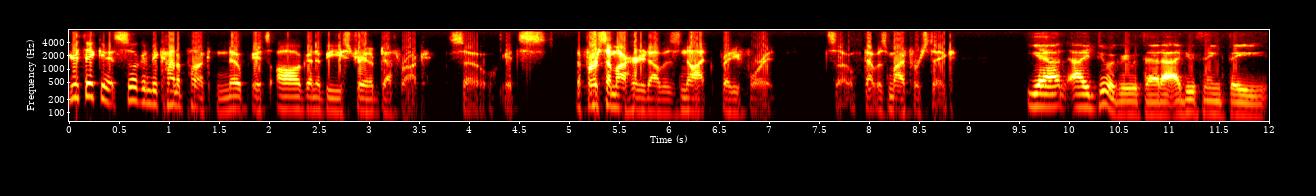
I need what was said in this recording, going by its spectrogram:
you're thinking it's still going to be kind of punk. Nope, it's all going to be straight up death rock. So it's the first time I heard it, I was not ready for it. So that was my first take. Yeah, I do agree with that. I do think they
